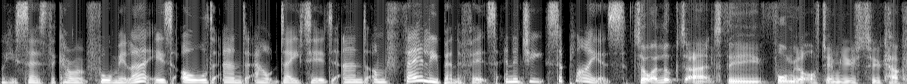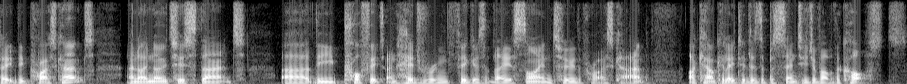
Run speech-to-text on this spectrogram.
Well, he says the current formula is old and outdated and unfairly benefits energy suppliers. So I looked at the formula Ofgem used to calculate the price caps, and I noticed that uh, the profit and headroom figures that they assign to the price cap are calculated as a percentage of other costs.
